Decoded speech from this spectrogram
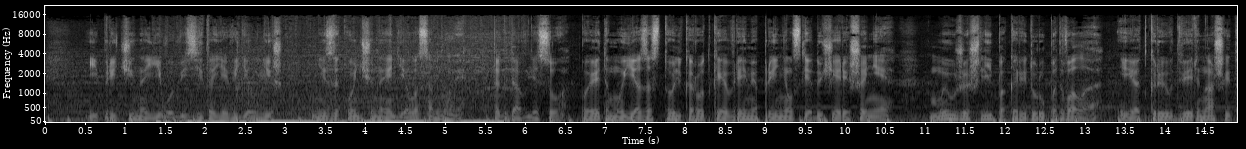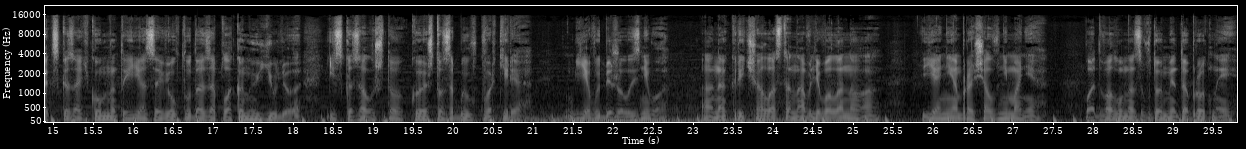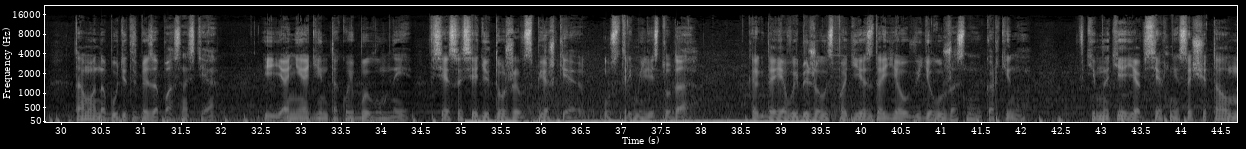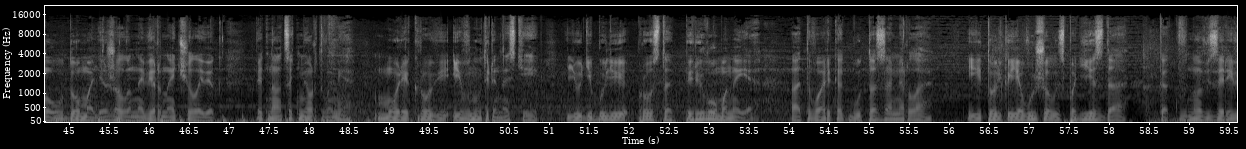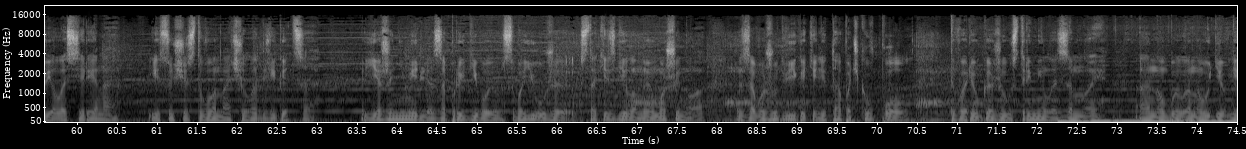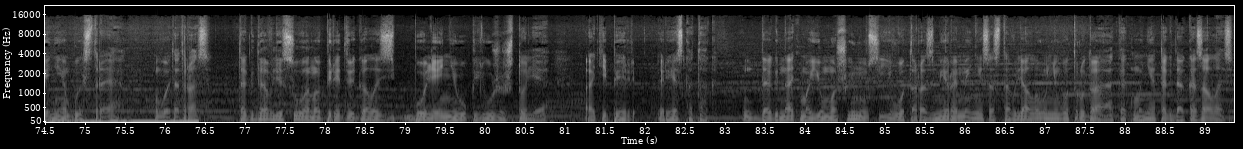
И причиной его визита я видел лишь незаконченное дело со мной – тогда в лесу. Поэтому я за столь короткое время принял следующее решение. Мы уже шли по коридору подвала, и, открыв дверь нашей, так сказать, комнаты, я завел туда заплаканную Юлю и сказал, что кое-что забыл в квартире. Я выбежал из него. Она кричала, останавливала, но я не обращал внимания. Подвал у нас в доме добротный, там она будет в безопасности. И я не один такой был умный. Все соседи тоже в спешке устремились туда. Когда я выбежал из подъезда, я увидел ужасную картину. В темноте я всех не сосчитал, но у дома лежало, наверное, человек 15 мертвыми. Море крови и внутренностей. Люди были просто переломанные, а тварь как будто замерла. И только я вышел из подъезда, как вновь заревела сирена, и существо начало двигаться. Я же немедля запрыгиваю в свою уже, кстати, сделанную машину, завожу двигатель и тапочку в пол. Тварюга же устремилась за мной. Оно было на удивление быстрое в этот раз. Тогда в лесу оно передвигалось более неуклюже, что ли, а теперь резко так. Догнать мою машину с его-то размерами не составляло у него труда, как мне тогда казалось,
